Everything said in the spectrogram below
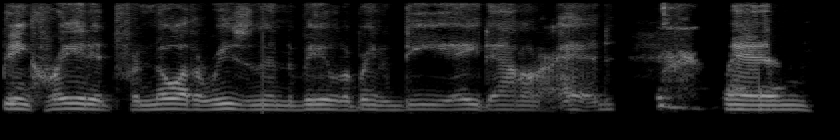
being created for no other reason than to be able to bring the DEA down on our head. and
